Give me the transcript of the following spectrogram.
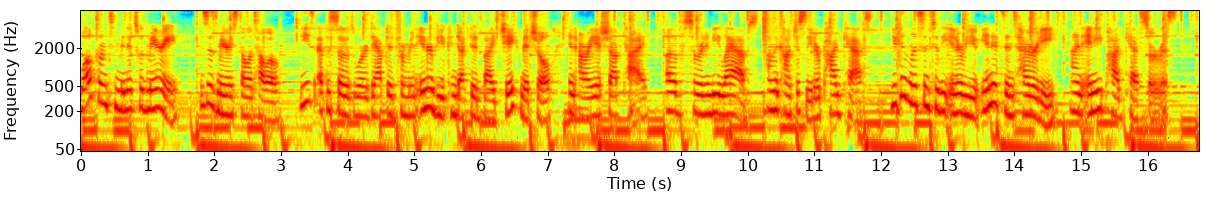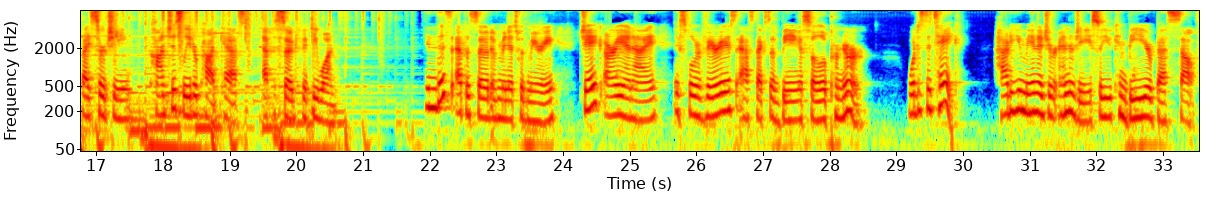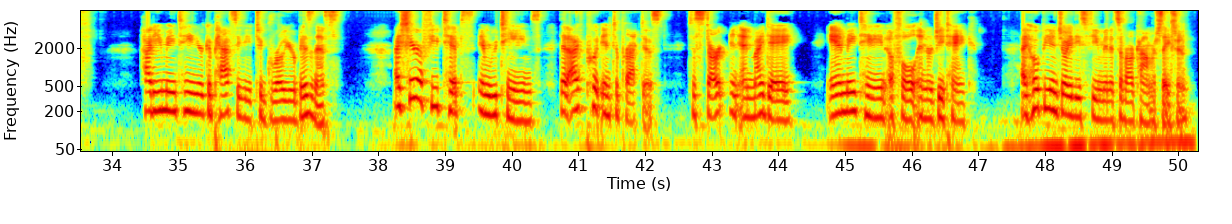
Welcome to Minutes with Mary. This is Mary Stellatello. These episodes were adapted from an interview conducted by Jake Mitchell and Arya Shabtai of Serenity Labs on the Conscious Leader podcast. You can listen to the interview in its entirety on any podcast service by searching Conscious Leader Podcast, episode 51. In this episode of Minutes with Mary, Jake, Ari, and I explore various aspects of being a solopreneur. What does it take? How do you manage your energy so you can be your best self? How do you maintain your capacity to grow your business? I share a few tips and routines that I've put into practice to start and end my day and maintain a full energy tank. I hope you enjoy these few minutes of our conversation.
